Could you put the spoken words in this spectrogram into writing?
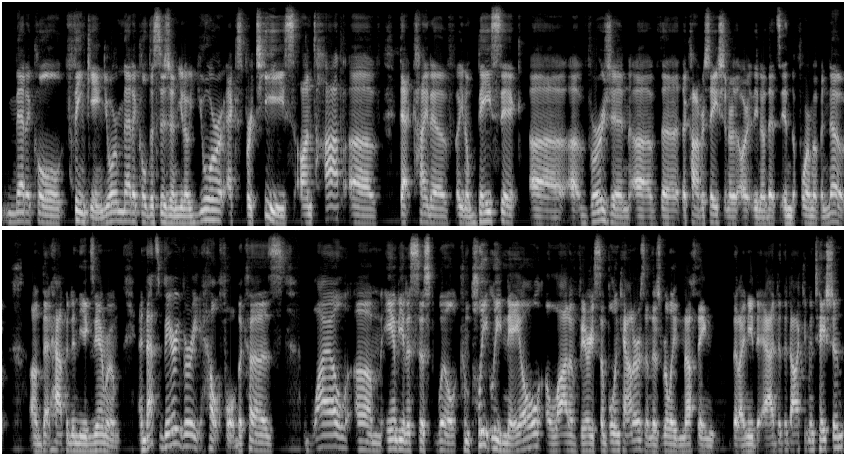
medical thinking, your medical decision, you know, your expertise on top of that kind of you know basic uh, uh, version of the the conversation, or, or, you know that's in the form of a note um, that happened in the exam room, and that's very very helpful because while um, ambient assist will completely nail a lot of very simple encounters, and there's really nothing that I need to add to the documentation.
